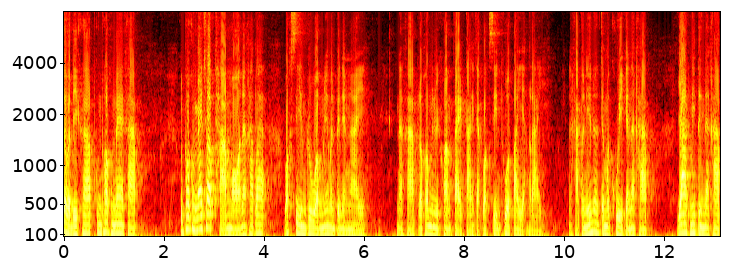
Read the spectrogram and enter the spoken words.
สวัสดีครับ คุณพ่อคุณแม่ครับ คุณพ่อคุณแม่ชอบถามหมอนะครับว่าวัคซีนรวมเนี่ยมันเป็นยังไงนะครับแล้วก็มันมีความแตกต่างจากวัคซีนทั่วไปอย่างไรนะครับวันนี้เราจะมาคุยกันนะครับ ยากนิดนึงนะครับ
